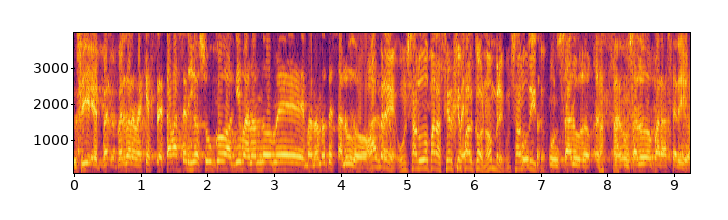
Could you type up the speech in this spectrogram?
Sí, eh, perdóname, es que estaba Sergio Suco aquí mandándome, mandándote saludos. Hombre, un saludo para Sergio Falcón, hombre, un saludito. Un, saludo, un saludo para Sergio.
